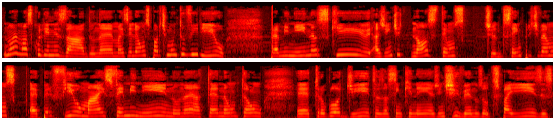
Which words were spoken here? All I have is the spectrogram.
Não é masculinizado, né? Mas ele é um esporte muito viril. Para meninas que a gente. Nós temos sempre tivemos é, perfil mais feminino, né? Até não tão é, trogloditas, assim, que nem a gente vê nos outros países.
